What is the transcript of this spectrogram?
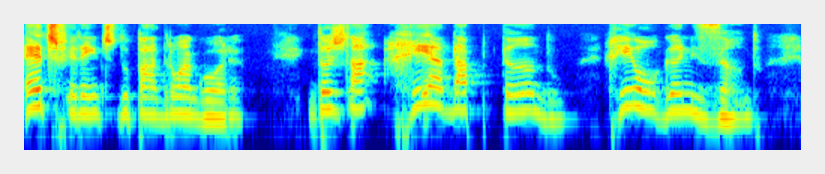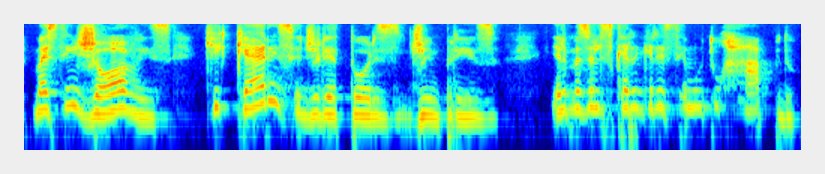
é diferente do padrão agora. Então, a gente está readaptando, reorganizando. Mas tem jovens que querem ser diretores de empresa, mas eles querem crescer muito rápido.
